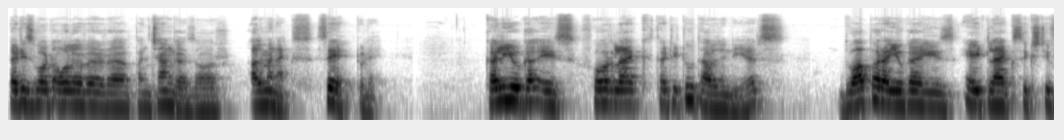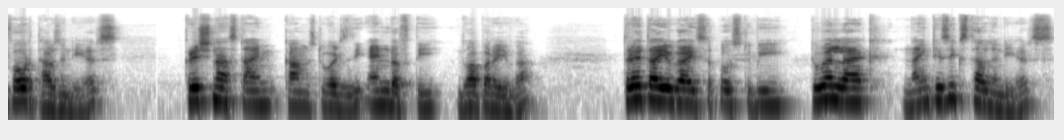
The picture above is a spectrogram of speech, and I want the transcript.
That is what all our uh, panchangas or almanacs say today. Kali Yuga is 4 lakh 32,000 years, Dwapara Yuga is 8 lakh 64,000 years, Krishna's time comes towards the end of the Dwapara Yuga. Treta Yuga is supposed to be 12 lakh 96,000 years,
